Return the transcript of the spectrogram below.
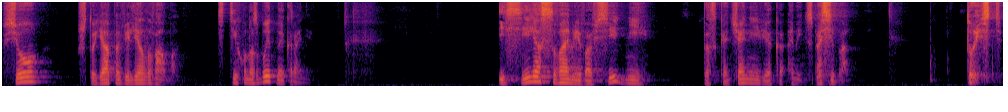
все, что я повелел вам». Стих у нас будет на экране? «И сия с вами во все дни до скончания века. Аминь». Спасибо. То есть,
